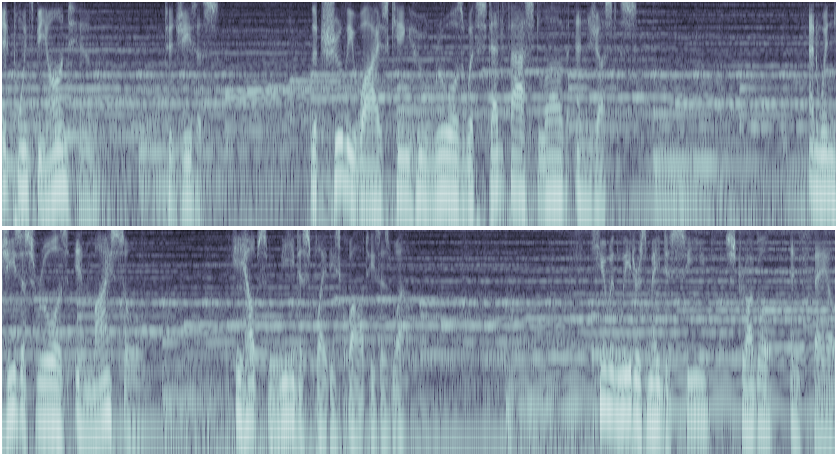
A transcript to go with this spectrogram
It points beyond him to Jesus, the truly wise king who rules with steadfast love and justice. And when Jesus rules in my soul, he helps me display these qualities as well. Human leaders may deceive, struggle, and fail,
